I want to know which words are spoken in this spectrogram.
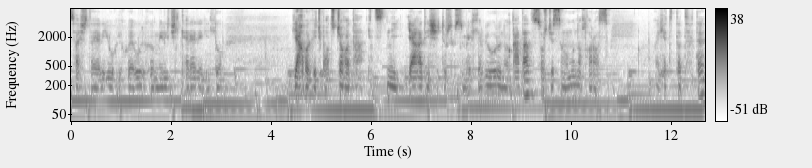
Цаашдаа яг юу хийх вэ? Өөрийнхөө мэрэгжил карьерийг илүү яах вэ гэж бодож байгаа та эцэст нь яагаад энэ шийдвэр төгсөн бэ гэхээр би өөрөө нөгөө гадаад сурч исэн өмнө болохоор бас хятадд те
